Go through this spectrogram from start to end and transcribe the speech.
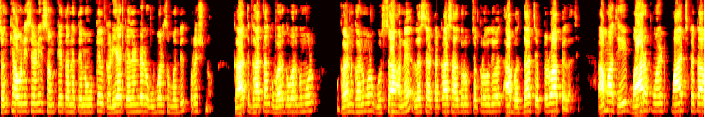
સંખ્યાઓની શ્રેણી, સંકેત અને તેનો ઉકેલ, ઘડિયાળ કેલેન્ડર ઉંમર સંબંધિત પ્રશ્નો. ઘાત, ઘાતાંક, વર્ગ, વર્ગમૂળ ઘન, ઘનમૂળ, ગુસ્સા અને લસા ટકા સાદુરૂપ ચક્રવૃદ્ધિ આ બધા ચેપ્ટરો આપેલા છે. આમાંથી બાર પોઈન્ટ પાંચ ટકા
